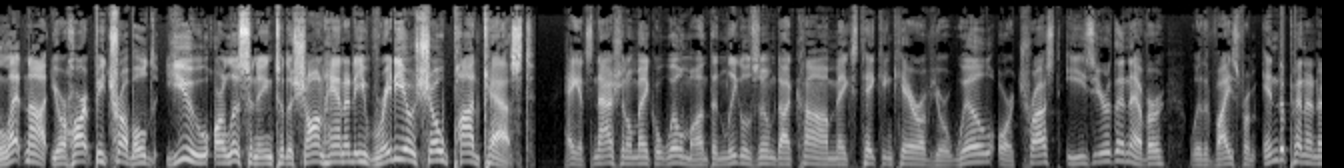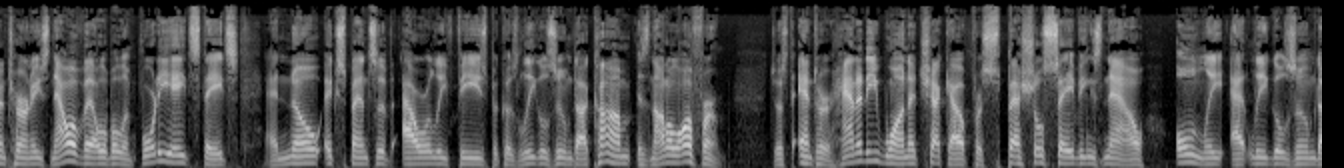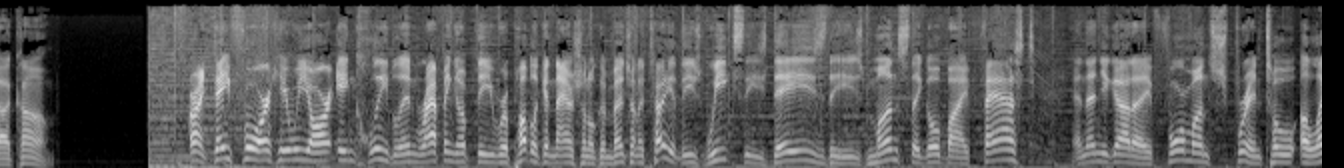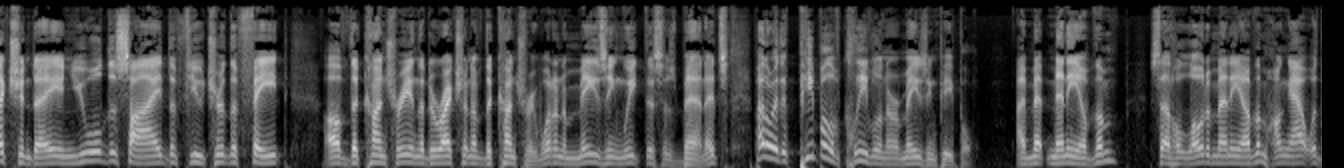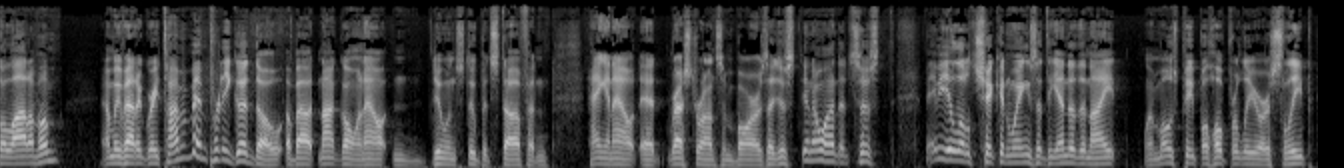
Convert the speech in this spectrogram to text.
Let not your heart be troubled. You are listening to the Sean Hannity Radio Show podcast. Hey, it's National Make a Will Month, and LegalZoom.com makes taking care of your will or trust easier than ever with advice from independent attorneys now available in 48 states and no expensive hourly fees because LegalZoom.com is not a law firm. Just enter Hannity1 at checkout for special savings now only at LegalZoom.com. All right, day four. Here we are in Cleveland, wrapping up the Republican National Convention. I tell you, these weeks, these days, these months, they go by fast. And then you got a four month sprint till Election Day, and you will decide the future, the fate of the country and the direction of the country. What an amazing week this has been. It's, by the way, the people of Cleveland are amazing people. I've met many of them, said hello to many of them, hung out with a lot of them and we've had a great time. I've been pretty good though about not going out and doing stupid stuff and hanging out at restaurants and bars. I just, you know what? It's just maybe a little chicken wings at the end of the night when most people hopefully are asleep.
